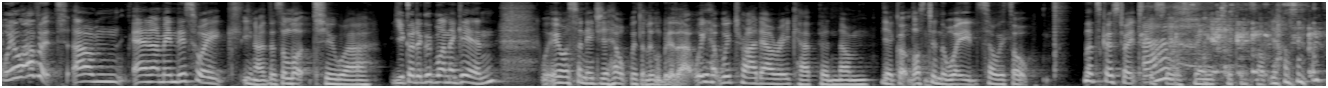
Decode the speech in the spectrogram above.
we love it. Um, and I mean, this week, you know, there's a lot to. Uh, you got a good one again. We also need your help with a little bit of that. We we tried our recap and um, yeah, got lost in the weeds. So we thought, let's go straight to the Ah. source. We need to consult. Yeah.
